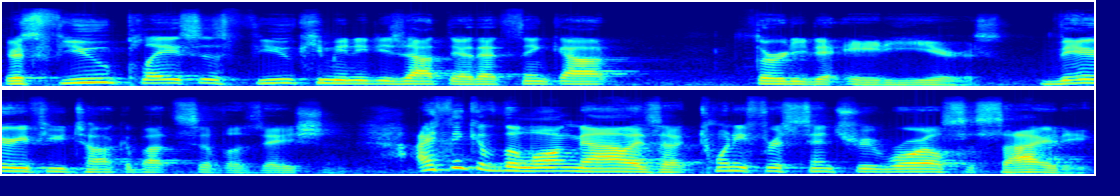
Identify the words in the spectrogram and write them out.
There's few places, few communities out there that think out 30 to 80 years. Very few talk about civilization. I think of the long now as a 21st century royal society.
